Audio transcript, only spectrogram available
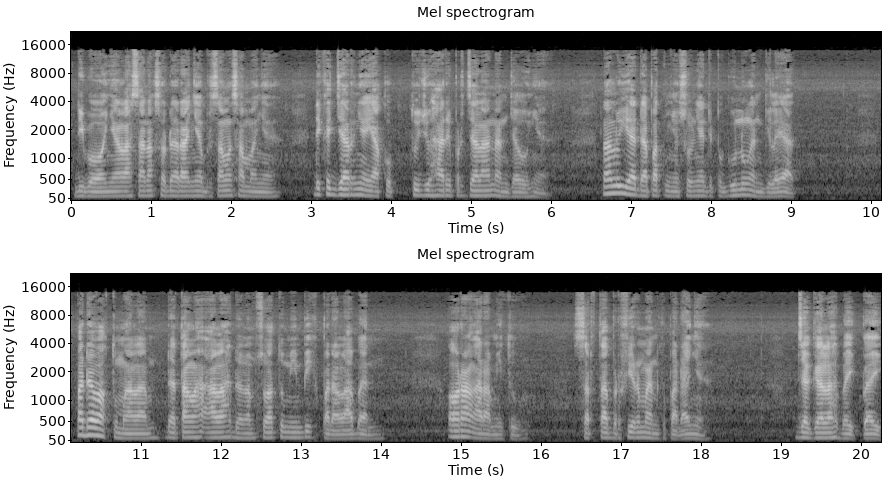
dibawanya lah sanak saudaranya bersama-samanya, dikejarnya Yakub tujuh hari perjalanan jauhnya. Lalu ia dapat menyusulnya di pegunungan Gilead. Pada waktu malam, datanglah Allah dalam suatu mimpi kepada Laban, orang Aram itu, serta berfirman kepadanya, Jagalah baik-baik,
